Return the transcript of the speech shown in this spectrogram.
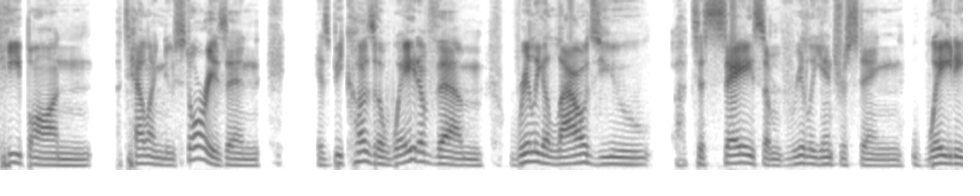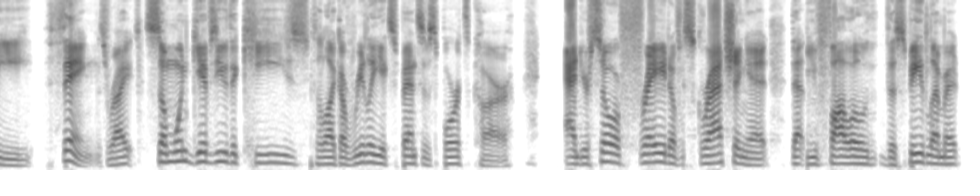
keep on telling new stories in is because the weight of them really allows you uh, to say some really interesting, weighty things, right? Someone gives you the keys to like a really expensive sports car, and you're so afraid of scratching it that you follow the speed limit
